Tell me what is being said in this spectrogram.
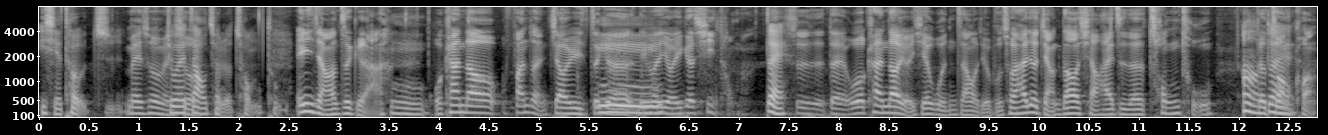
一些特质，没错，没错，就会造成了冲突。哎，你讲到这个啊，嗯，我看到翻转教育这个，嗯、你们有一个系统嘛？对，是是，对我有看到有一些文章，我觉得不错，他就讲到小孩子的冲突的状况。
